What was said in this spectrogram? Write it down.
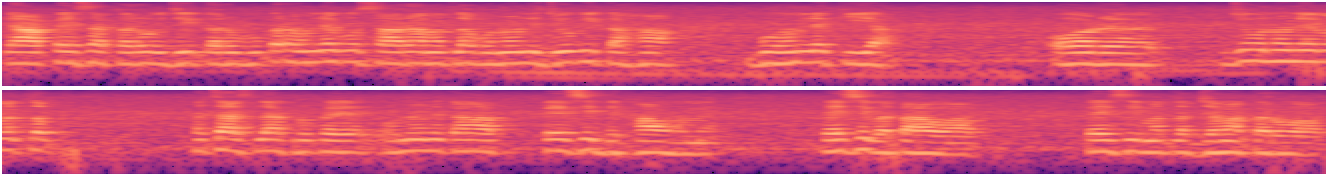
कि आप ऐसा करो ये करो वो करो हमने वो सारा मतलब उन्होंने जो भी कहा वो हमने किया। और जो उन्होंने मतलब पचास लाख रुपए। उन्होंने कहा आप पैसे दिखाओ हमें। पैसे बताओ आप। पैसे मतलब जमा करो आप।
